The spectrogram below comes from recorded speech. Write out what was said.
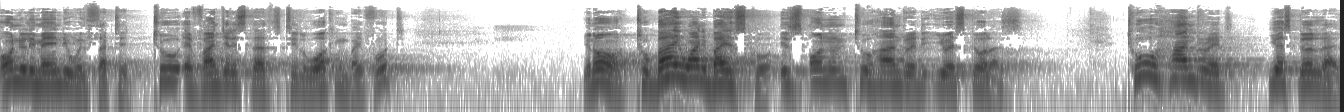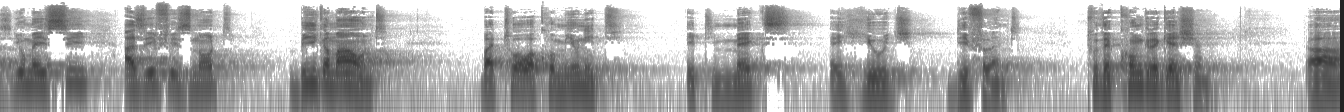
only remained with 32 evangelists that are still walking by foot. You know, to buy one bicycle is only 200 US dollars. 200 US dollars, you may see as if it's not big amount, but to our community, it makes a huge difference to the congregation. Uh,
